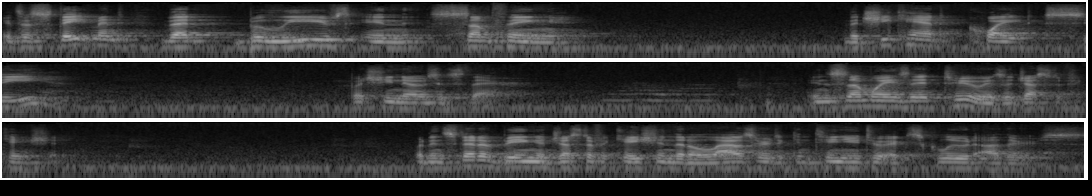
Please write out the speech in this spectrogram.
It's a statement that believes in something that she can't quite see, but she knows it's there. In some ways, it too is a justification. But instead of being a justification that allows her to continue to exclude others,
